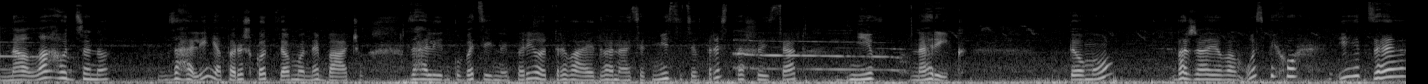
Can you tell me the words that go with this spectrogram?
налагоджено. Взагалі я перешкод цьому не бачу. Взагалі інкубаційний період триває 12 місяців 360 днів на рік. Тому бажаю вам успіху і це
